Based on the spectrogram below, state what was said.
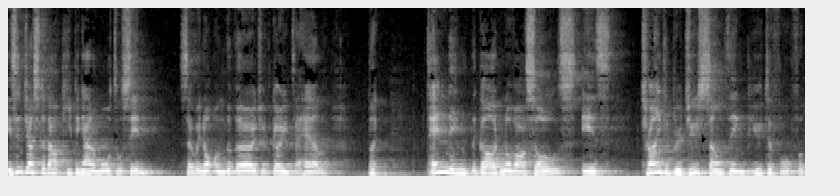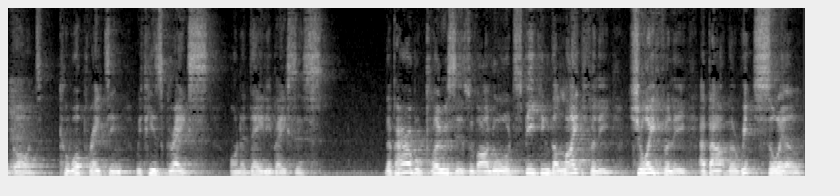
isn't just about keeping out of mortal sin, so we're not on the verge of going to hell, tending the garden of our souls is trying to produce something beautiful for God, cooperating with His grace on a daily basis. The parable closes with our Lord speaking delightfully, joyfully about the rich soil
